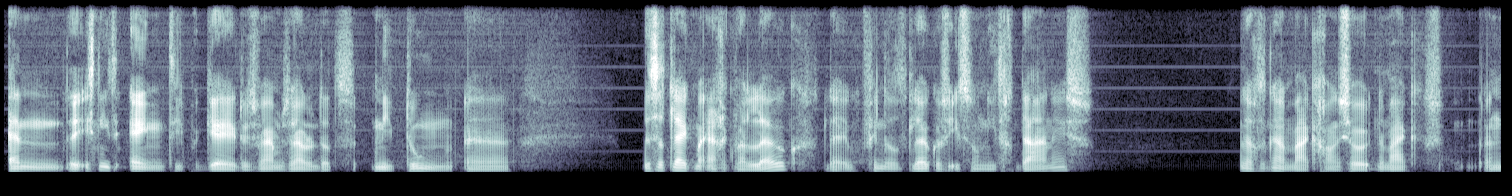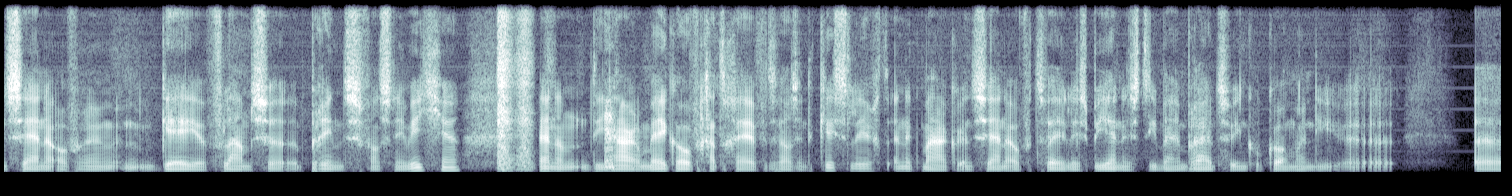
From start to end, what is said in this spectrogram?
en er is niet één type gay, dus waarom zouden we dat niet doen? Eh, dus dat leek me eigenlijk wel leuk. Le- Ik vind het leuk als iets nog niet gedaan is. Toen dacht ik, nou, dan maak ik gewoon zo, dan maak ik een scène over een, een gaye Vlaamse prins van Sneeuwwitje. En dan die haar een make-over gaat geven terwijl ze in de kist ligt. En ik maak een scène over twee lesbiennes die bij een bruidswinkel komen. En die eh,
